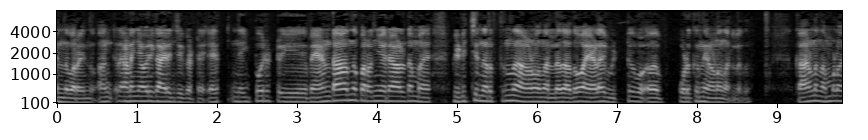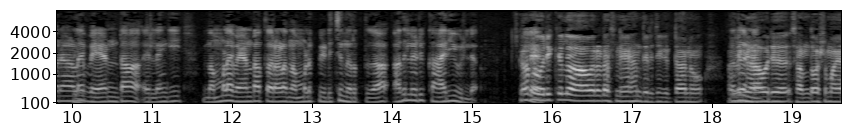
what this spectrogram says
എന്ന് പറയുന്നു. അങ്ങനെയാണെങ്കിൽ ഞാൻ ഒരു കാര്യം ചോദിക്കട്ടെ? ഇപ്പൊ ഒരു വേണ്ട എന്ന് പറഞ്ഞ ഒരാളുടെ പിടിച്ചു പിടിച്ചു നിർത്തുന്നതാണോ നല്ലത്? അതോ അയാളെ വിട്ട് കൊടുക്കുന്നതാണോ നല്ലത്? കാരണം നമ്മൾ ഒരാളെ വേണ്ട അല്ലെങ്കിൽ നമ്മളെ വേണ്ടാത്ത ഒരാളെ നമ്മൾ പിടിച്ചു നിർത്തുക അതിലൊരു കാര്യമില്ല കാരണം ഒരിക്കലും അവരുടെ സ്നേഹം തിരിച്ചു കിട്ടാനോ അല്ലെങ്കിൽ ആ ഒരു സന്തോഷമായ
